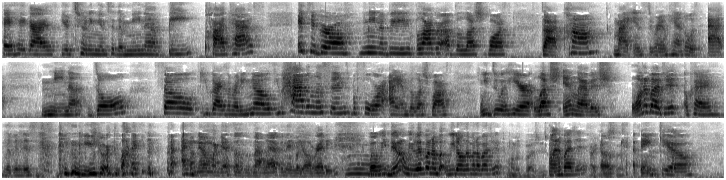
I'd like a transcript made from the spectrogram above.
Hey, hey guys, you're tuning into the Mina B podcast. It's your girl, Mina B, blogger of the lushboss.com. My Instagram handle is at Mina Doll. So, you guys already know if you haven't listened before, I am the Lush Boss. We do it here, lush and lavish, on a budget, okay? Living this New York life. I know my guest host is not laughing at me already, mm. but we do. We live on a. bu- We don't live on a budget. on a budget. On a budget? I guess so. okay. Thank you.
